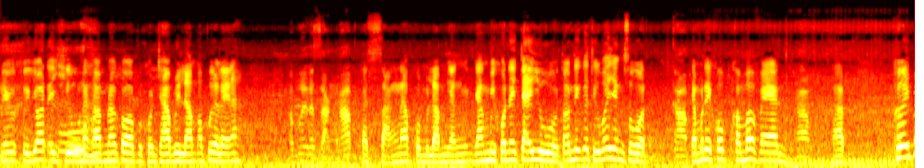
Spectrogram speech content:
นี่ก็คือยอดไอคิวนะครับ แล้วก็เป็นคนชาวบุรีรัมย์อำเภออะไรนะอำเภอกระสังครับกระสังนะครับคนบุรีรัมย์ยังยังมีคนในใจอยู่ ตอนนี้ก็ถือว่ายังโสดครับยังไม่ได้คบคำว่าแฟนครับครับ เคยไหม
